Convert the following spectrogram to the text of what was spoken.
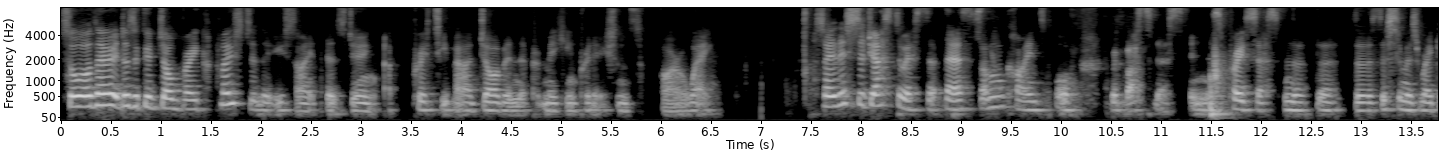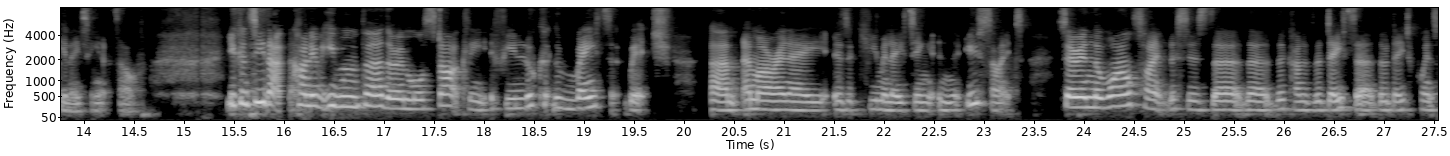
So although it does a good job very close to the oocyte, it's doing a pretty bad job in the, making predictions far away. So this suggests to us that there's some kind of robustness in this process and the, the, the system is regulating itself. You can see that kind of even further and more starkly if you look at the rate at which um, mRNA is accumulating in the oocyte. So in the wild type, this is the, the, the kind of the data, the data points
